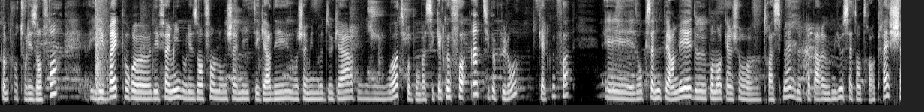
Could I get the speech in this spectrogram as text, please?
comme pour tous les enfants. Il est vrai que pour euh, des familles dont les enfants n'ont jamais été gardés, n'ont jamais eu de mode de garde ou, autre, bon bah c'est quelquefois un petit peu plus long, quelquefois. Et donc ça nous permet de, pendant 15 jours, euh, 3 semaines, de préparer au mieux cette entrée en crèche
